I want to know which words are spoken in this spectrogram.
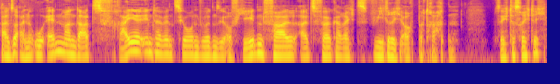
Also eine UN-mandatsfreie Intervention würden Sie auf auf jeden Fall als völkerrechtswidrig auch betrachten. Sehe ich das richtig?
